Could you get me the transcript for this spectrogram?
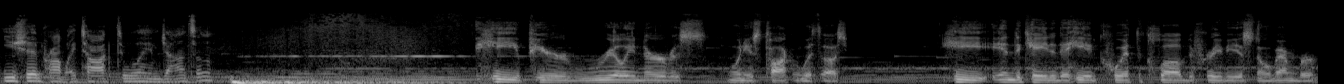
You should probably talk to William Johnson. He appeared really nervous when he was talking with us. He indicated that he had quit the club the previous November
